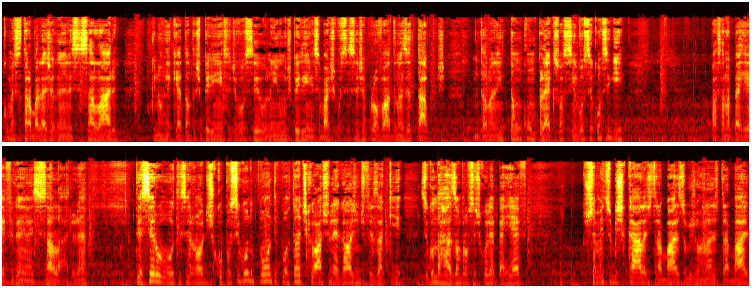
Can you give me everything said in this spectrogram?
começa a trabalhar já ganhando esse salário, que não requer tanta experiência de você ou nenhuma experiência, basta que você seja aprovado nas etapas. Então não é nem tão complexo assim você conseguir passar na PRF e ganhar esse salário, né? Terceiro, o terceiro não, desculpa, o segundo ponto importante que eu acho legal a gente fez aqui, segunda razão para você escolher a PRF, justamente sobre escala de trabalho, sobre jornada de trabalho.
